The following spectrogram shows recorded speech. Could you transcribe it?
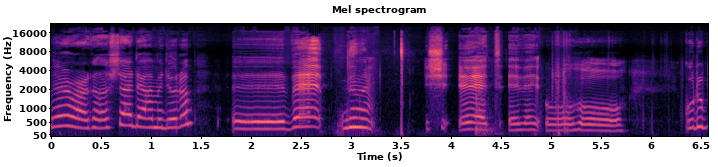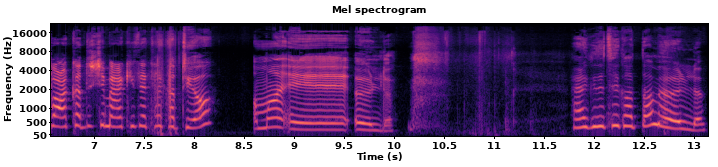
Merhaba arkadaşlar devam ediyorum. Ee, ve evet evet oho. Grup arkadaşı merkeze tek atıyor ama ee, öldü. Herkese tek attı ama öldü.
